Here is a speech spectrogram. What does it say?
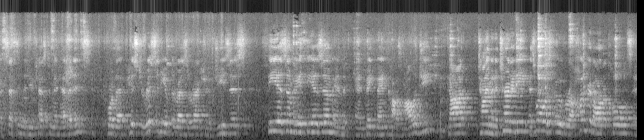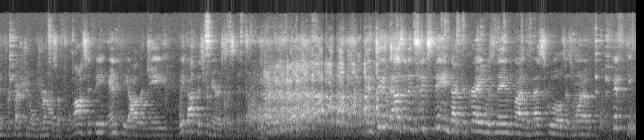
Assessing the New Testament Evidence for the historicity of the resurrection of Jesus, theism, atheism, and, the, and Big Bang cosmology, God, time and eternity, as well as over 100 articles in professional journals of philosophy and theology. We got this from your assistant. in 2016, Dr. Craig was named by the best schools as one of 50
